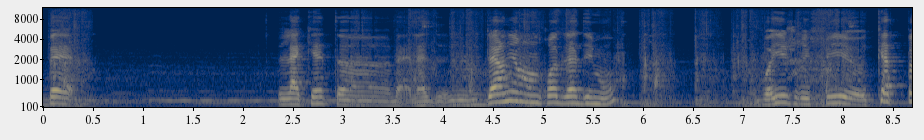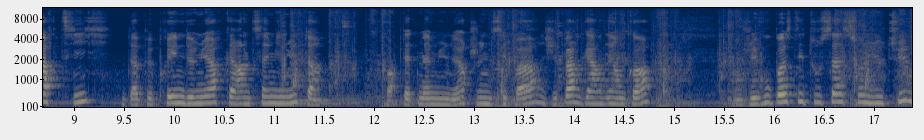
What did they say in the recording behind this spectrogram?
ben, la quête, euh, ben, le dernier endroit de la démo. Voyez, j'aurais fait 4 parties d'à peu près une demi-heure, 45 minutes. Voire peut-être même une heure, je ne sais pas. J'ai pas regardé encore. Donc, je vais vous poster tout ça sur YouTube.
